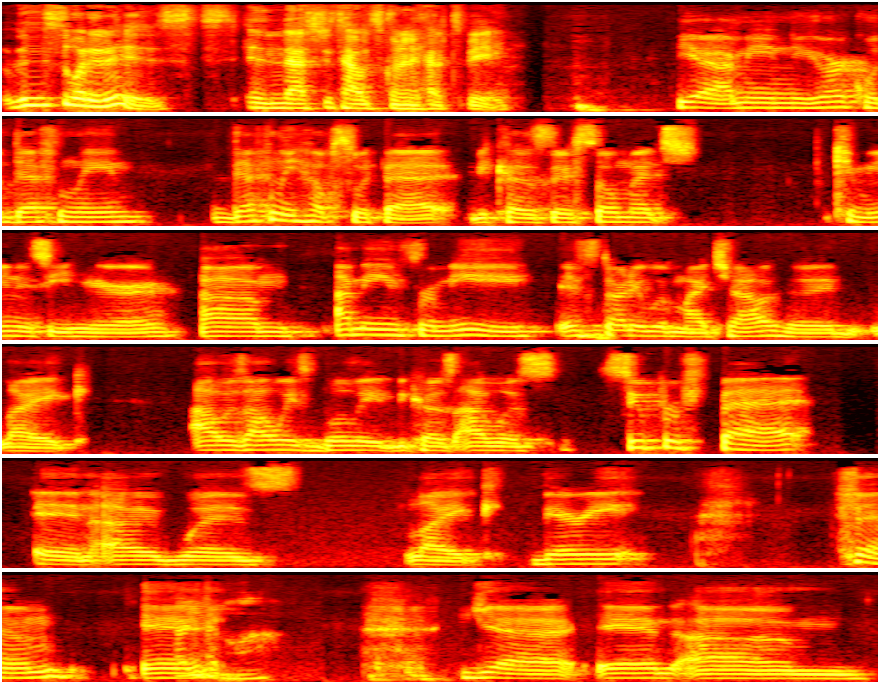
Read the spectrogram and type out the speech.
this is what it is, and that's just how it's going to have to be. Yeah, I mean, New York will definitely definitely helps with that because there's so much community here. Um, I mean, for me, it started with my childhood. Like, I was always bullied because I was super fat and I was like very femme and yeah, and um,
